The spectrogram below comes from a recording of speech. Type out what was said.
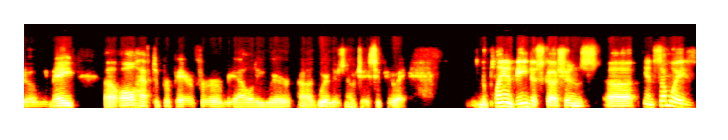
we may all have to prepare for a reality where, where there's no JCPOA the Plan B discussions, uh, in some ways,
